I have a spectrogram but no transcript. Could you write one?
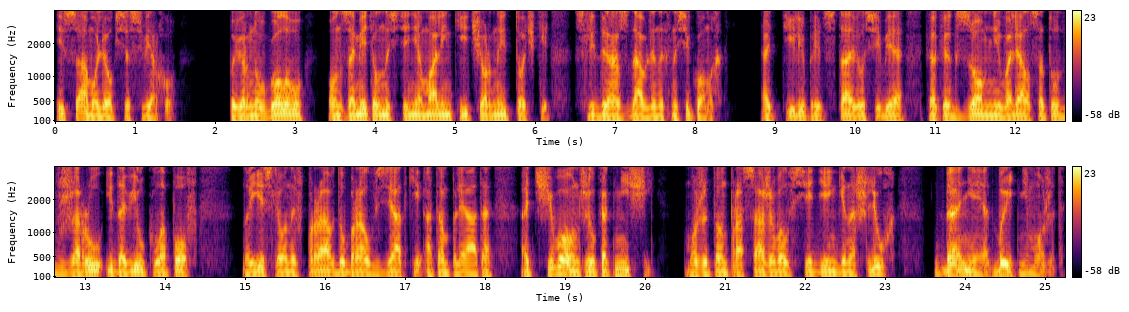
и сам улегся сверху. Повернув голову, он заметил на стене маленькие черные точки, следы раздавленных насекомых. Аттили представил себе, как экзом не валялся тут в жару и давил клопов. Но если он и вправду брал взятки от амплиата, отчего он жил как нищий? Может, он просаживал все деньги на шлюх? Да нет, быть не может.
